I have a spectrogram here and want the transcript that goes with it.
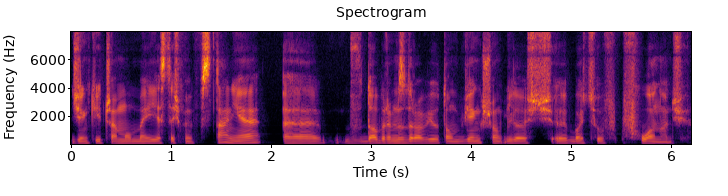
dzięki czemu my jesteśmy w stanie e, w dobrym zdrowiu tą większą ilość e, bodźców wchłonąć.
